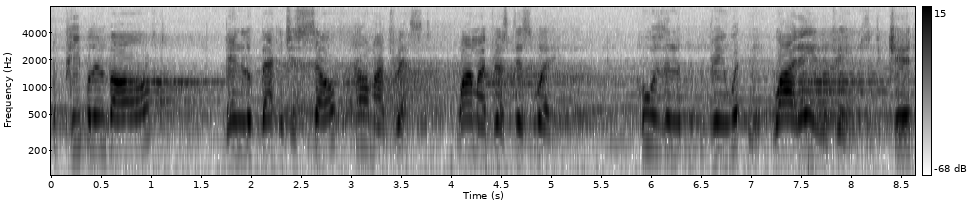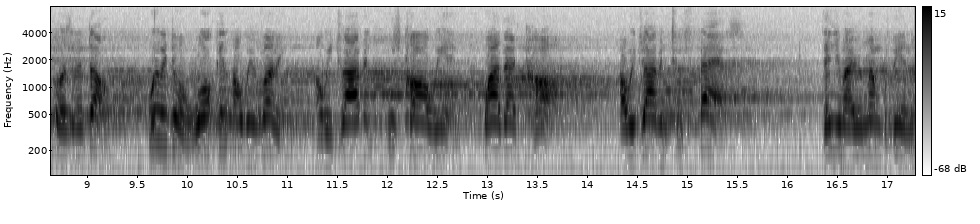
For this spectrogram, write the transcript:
the people involved, then look back at yourself. How am I dressed? Why am I dressed this way? Who is in the dream with me? Why are they in the dream? Is it a kid or is it an adult? What are we doing? Walking? Are we running? Are we driving? Whose car are we in? Why that car? Are we driving too fast? Then you might remember being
